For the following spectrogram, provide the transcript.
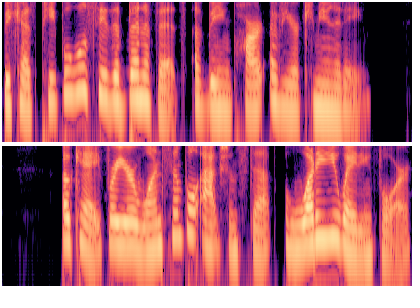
because people will see the benefits of being part of your community. Okay, for your one simple action step, what are you waiting for?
